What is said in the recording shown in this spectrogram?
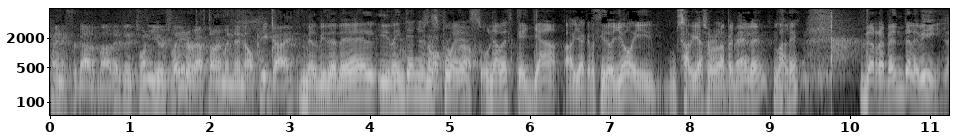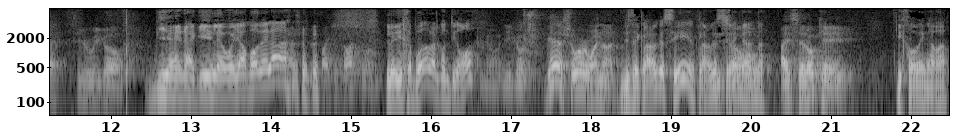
kind of forgot about it. And 20 years later, after I'm an NLP guy, Me olvidé de él y 20 años después, una vez que ya había crecido yo y sabía sobre la PNL, ¿vale? De repente le vi. yes, here we go. Bien, aquí le voy a modelar. Le dije, ¿puedo hablar contigo? Dice, claro que sí, claro que sí, venga, anda. so I said, okay, Dijo, venga, va.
